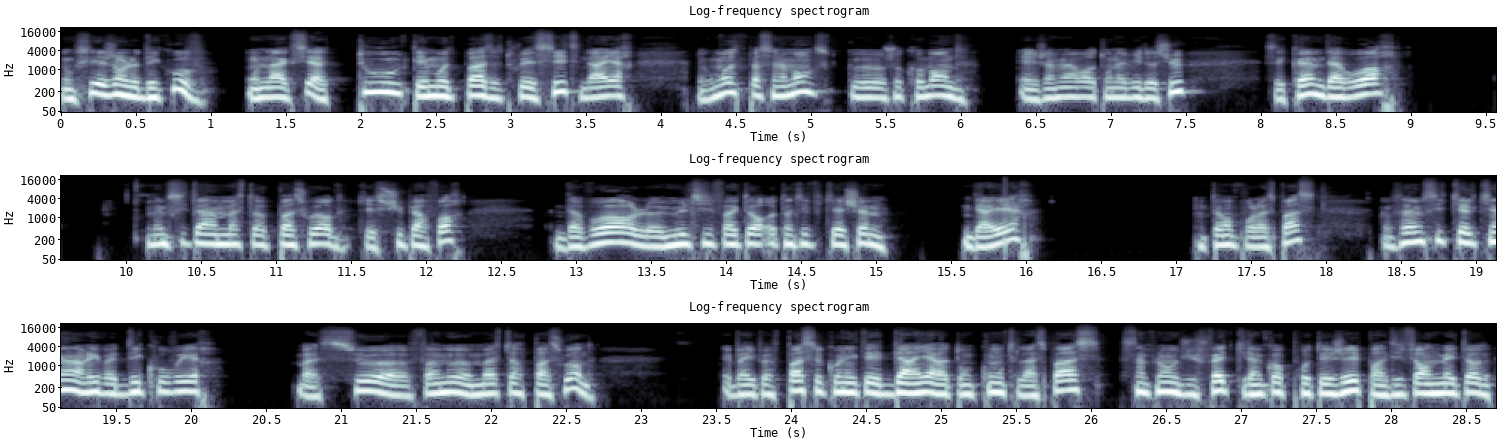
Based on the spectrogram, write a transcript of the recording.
Donc si les gens le découvrent, on a accès à tous tes mots de passe de tous les sites derrière. Donc moi personnellement, ce que je commande, et j'aimerais avoir ton avis dessus, c'est quand même d'avoir, même si tu as un master password qui est super fort, d'avoir le multifactor authentication derrière, notamment pour l'espace, comme ça, même si quelqu'un arrive à découvrir bah, ce euh, fameux master password, eh ben, ils peuvent pas se connecter derrière à ton compte LastPass, simplement du fait qu'il est encore protégé par différentes méthodes.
